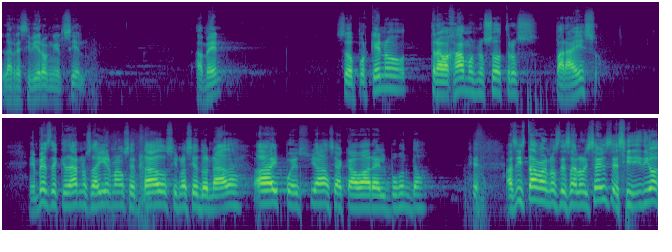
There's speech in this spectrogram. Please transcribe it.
la recibieron en el cielo. Amén. So, ¿Por qué no trabajamos nosotros para eso? En vez de quedarnos ahí, hermanos, sentados y no haciendo nada, ay, pues ya se acabará el mundo. Así estaban los tesalonicenses y Dios,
